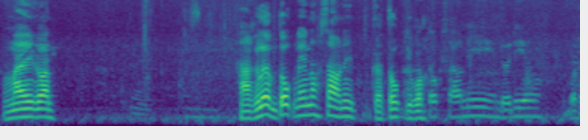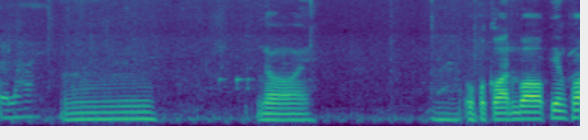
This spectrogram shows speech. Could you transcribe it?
ข้างในก่อนหากเริ่มตกแน่เนาะเช้านี่ก็ตกอยู่บ่ตกเช้านี้โดยเดียวบ่ได้หลายอืมโดยอ่าอุปกรณ์บ่เพียงพอ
